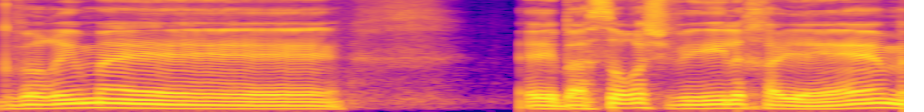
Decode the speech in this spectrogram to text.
גברים בעשור השביעי לחייהם,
